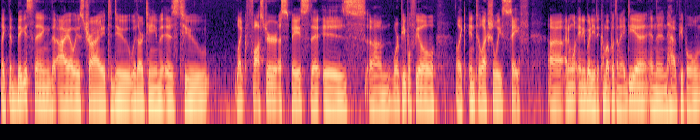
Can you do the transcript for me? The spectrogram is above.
like the biggest thing that i always try to do with our team is to like foster a space that is um, where people feel like intellectually safe. Uh, I don't want anybody to come up with an idea and then have people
